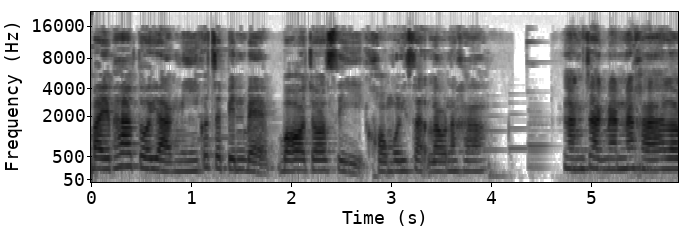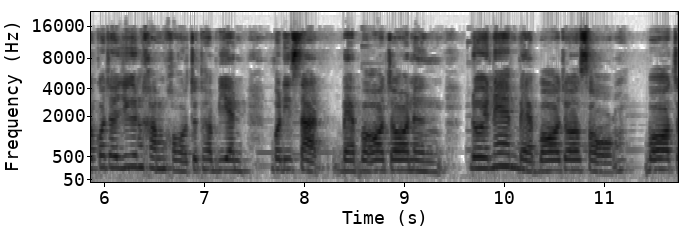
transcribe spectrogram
ใบภาพตัวอย่างนี้ก็จะเป็นแบบบอจ4ของบริษัทเรานะคะ หลังจากนั้นนะคะ เราก็จะยื่นคำขอจดทะเบียนบริษัทแบบบอจ1โดยแนบแบบบอจ2บอจ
